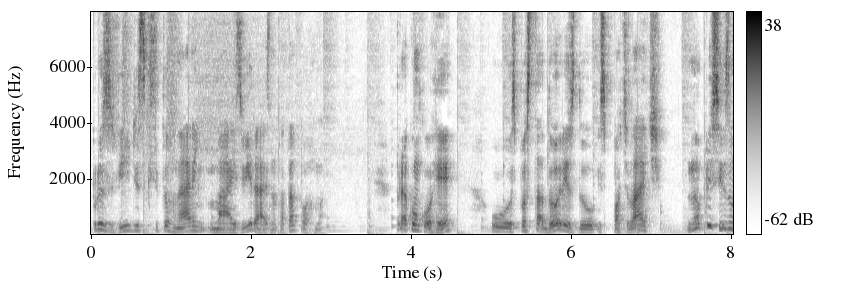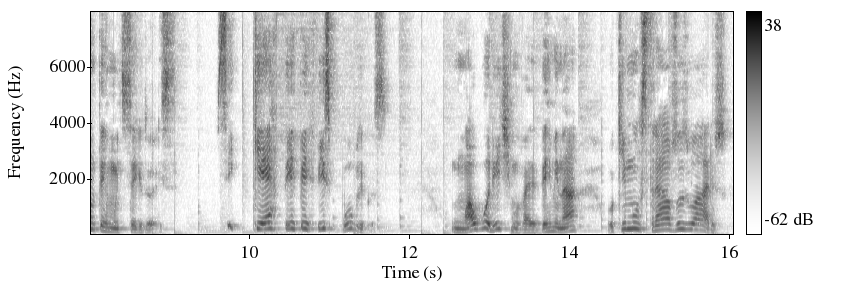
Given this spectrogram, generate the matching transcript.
para os vídeos que se tornarem mais virais na plataforma. Para concorrer, os postadores do Spotlight não precisam ter muitos seguidores. sequer ter perfis públicos. Um algoritmo vai determinar o que mostrar aos usuários,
